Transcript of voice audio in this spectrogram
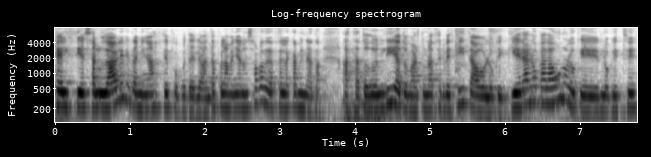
healthy, es saludable, que también haces, pues te levantas por la mañana un sábado y haces la caminata, hasta todo el día, tomarte una cervecita o lo que quieran o cada uno, lo que, lo que esté,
